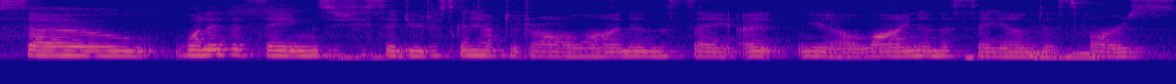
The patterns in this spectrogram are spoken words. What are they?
So one of the things she said, you're just going to have to draw a line in the sand, uh, you know, a line in the sand as far as,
